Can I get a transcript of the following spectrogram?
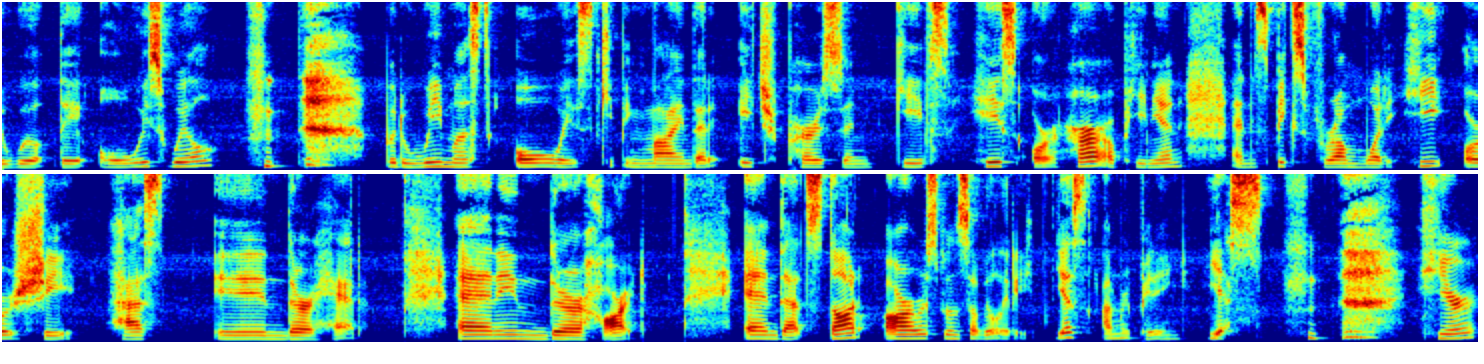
will they always will. but we must always keep in mind that each person gives his or her opinion and speaks from what he or she has in their head and in their heart. And that's not our responsibility. Yes, I'm repeating. Yes. Here,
